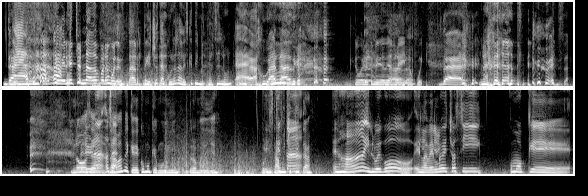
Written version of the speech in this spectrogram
Yo nunca te hubiera hecho nada para molestarte. De hecho, ¿te acuerdas la vez que te invité al salón a jugar? Da, Qué bueno que me dio diarrea y No, fui. No, o sea, era- o nada sea- más me quedé como que muy traumadilla. Porque Es estaba muy está- chiquita. Ajá, y luego el haberlo hecho así, como que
